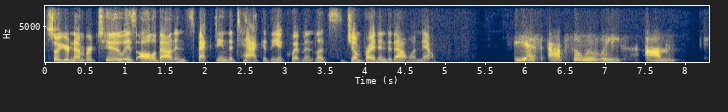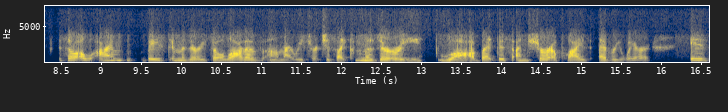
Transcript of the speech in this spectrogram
So your number two is all about inspecting the tack and the equipment. Let's jump right into that one now. Yes, absolutely. Um, so I'm based in Missouri, so a lot of um, my research is like Missouri law, but this I'm sure applies everywhere is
